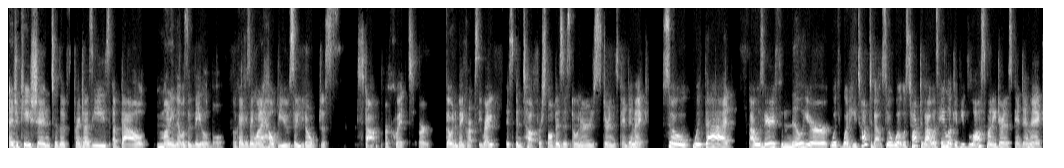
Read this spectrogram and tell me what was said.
education to the franchisees about money that was available. Okay. Because they want to help you so you don't just stop or quit or go into bankruptcy, right? It's been tough for small business owners during this pandemic. So, with that, I was very familiar with what he talked about. So, what was talked about was hey, look, if you've lost money during this pandemic,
